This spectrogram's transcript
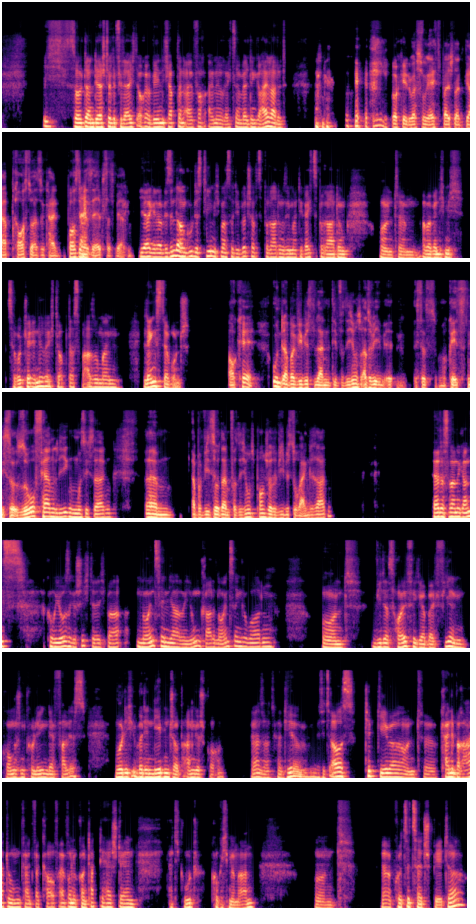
ich sollte an der Stelle vielleicht auch erwähnen, ich habe dann einfach eine Rechtsanwältin geheiratet. okay, du hast schon Rechtsbeistand gehabt, brauchst du also keinen, brauchst du ja selbst das werden. Ja, genau. Wir sind auch ein gutes Team. Ich mache so die Wirtschaftsberatung, sie macht die Rechtsberatung. Und ähm, aber wenn ich mich zurückerinnere, ich glaube, das war so mein längster Wunsch. Okay. Und aber wie bist du dann die Versicherungs... Also wie ist das, okay, ist nicht so, so fernliegend, muss ich sagen. Ähm, aber wieso dann Versicherungsbranche oder wie bist du reingeraten? Ja, das war eine ganz kuriose Geschichte. Ich war 19 Jahre jung, gerade 19 geworden. Und wie das häufiger bei vielen Branchenkollegen der Fall ist, wurde ich über den Nebenjob angesprochen. Ja, also hat gesagt, hier, wie sieht's aus? Tippgeber und äh, keine Beratung, kein Verkauf, einfach nur Kontakte herstellen. Da dachte ich, gut, gucke ich mir mal an. Und ja, kurze Zeit später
